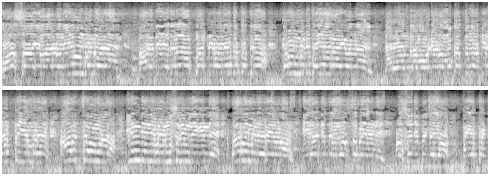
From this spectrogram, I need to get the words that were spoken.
ഗോസായിമാരുടെ നിയമം കൊണ്ടുവരാൻ ഭാരതീയ ജനതാ പാർട്ടിയുടെ നേതൃത്വത്തിലുള്ള ഗവൺമെന്റ് തയ്യാറായി വന്നാൽ നരേന്ദ്രമോദിയുടെ മുഖത്ത് നോക്കി രാഷ്ട്രീയം പറയാൻ ആർജവമുള്ള ഇന്ത്യൻ യൂണിയൻ മുസ്ലിം ലീഗിന്റെ പാർലമെന്റേറിയന്മാർ ഈ രാജ്യത്തെ ലോക്സഭയിലുണ്ട് ഇവിടെ സൂചിപ്പിച്ചല്ലോ പ്രിയപ്പെട്ട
